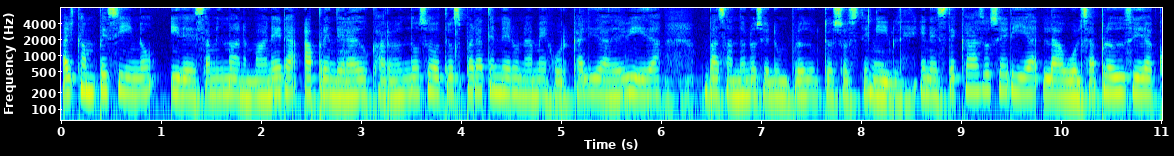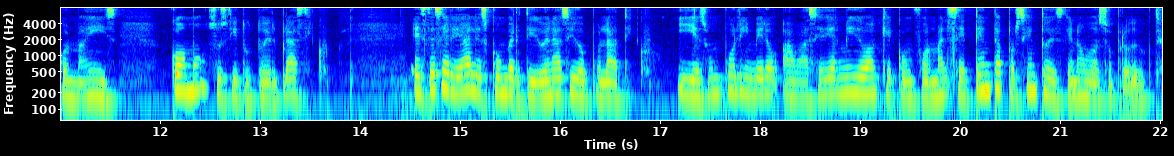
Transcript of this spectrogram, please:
al campesino y de esta misma manera aprender a educarnos nosotros para tener una mejor calidad de vida basándonos en un producto sostenible. En este caso sería la bolsa producida con maíz como sustituto del plástico. Este cereal es convertido en ácido polático y es un polímero a base de almidón que conforma el 70% de este novedoso producto.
